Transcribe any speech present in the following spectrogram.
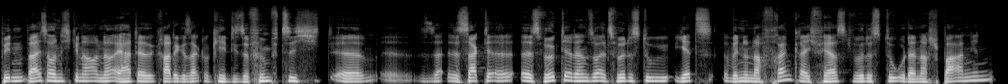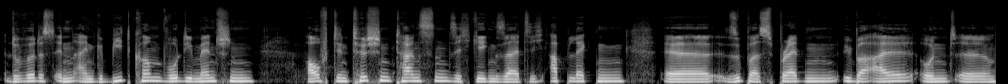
bin, weiß auch nicht genau, ne, er hat ja gerade gesagt, okay, diese 50, äh, äh, es sagt er, es wirkt ja dann so, als würdest du jetzt, wenn du nach Frankreich fährst, würdest du oder nach Spanien, du würdest in ein Gebiet kommen, wo die Menschen auf den Tischen tanzen, sich gegenseitig ablecken, äh, super spreaden überall und äh,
